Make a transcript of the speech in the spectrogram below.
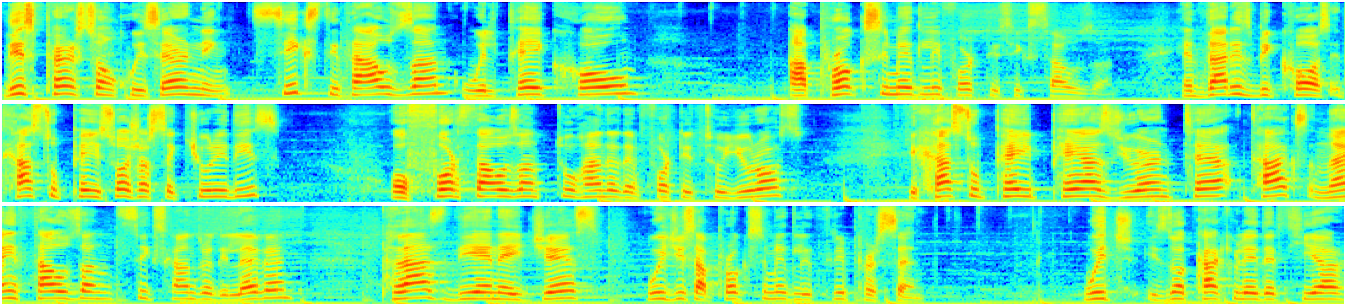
This person who is earning 60,000 will take home approximately 46,000. And that is because it has to pay social securities of 4,242 euros. It has to pay pay as you earn tax 9,611 plus the NHS, which is approximately 3%, which is not calculated here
